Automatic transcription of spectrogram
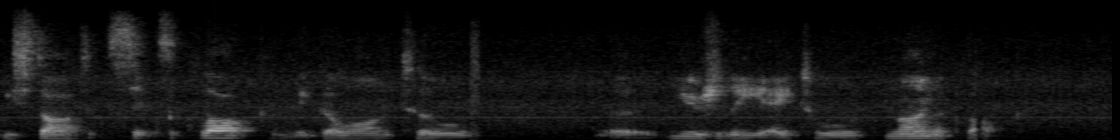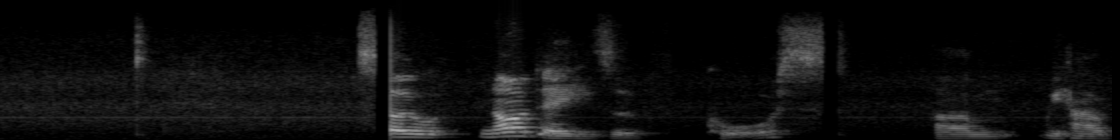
We start at six o'clock and we go on till uh, usually eight or nine o'clock. So nowadays, of course, um, we have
